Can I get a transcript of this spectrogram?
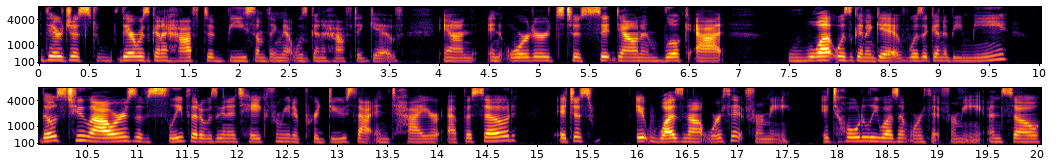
there just there was going to have to be something that was going to have to give. And in order to sit down and look at what was going to give was it going to be me? Those 2 hours of sleep that it was going to take for me to produce that entire episode it just it was not worth it for me. It totally wasn't worth it for me. And so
